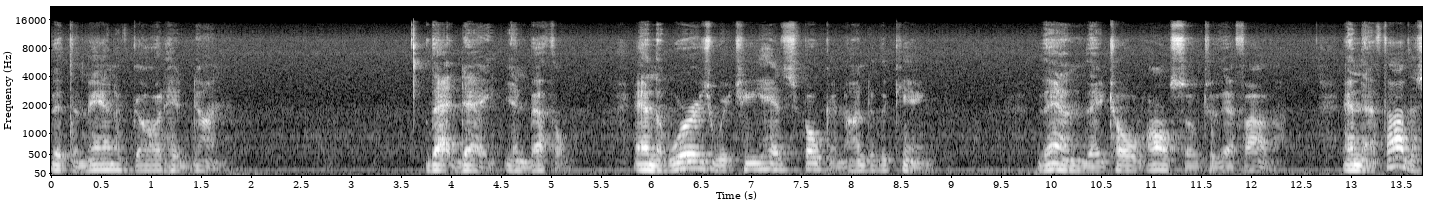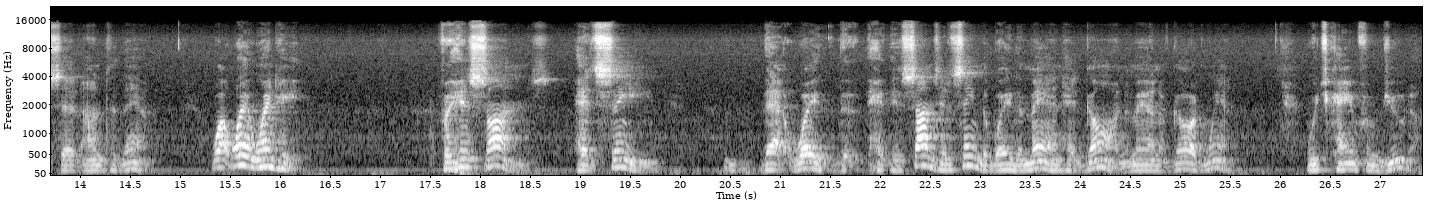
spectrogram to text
that the man of God had done that day in Bethel, and the words which he had spoken unto the king. Then they told also to their father. And their father said unto them, What way went he? For his sons had seen that way, the, his sons had seen the way the man had gone, the man of God went, which came from Judah.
